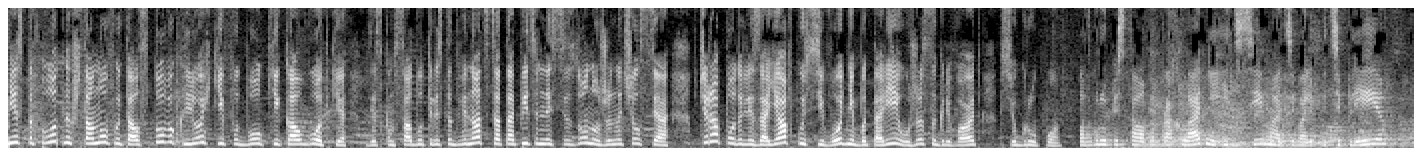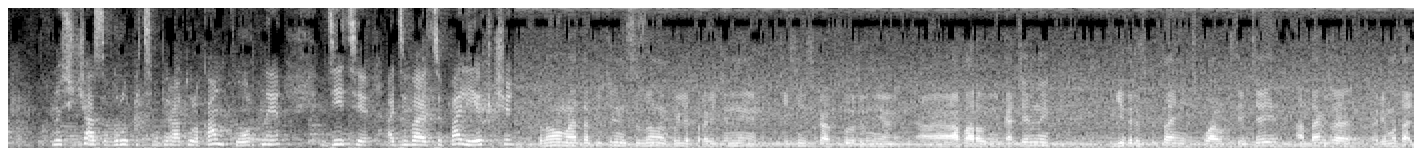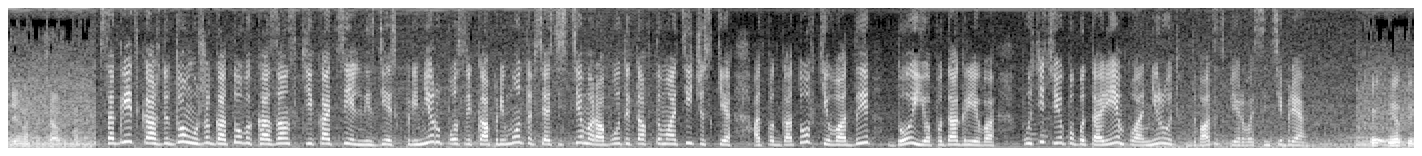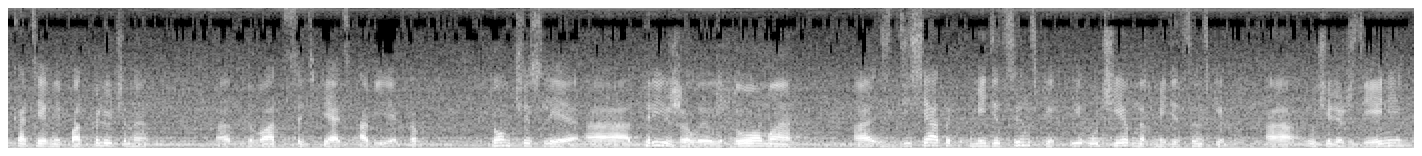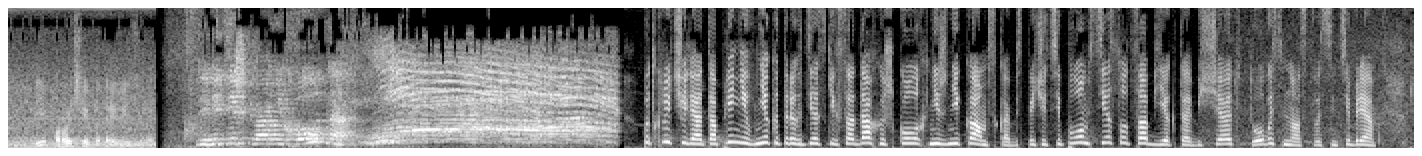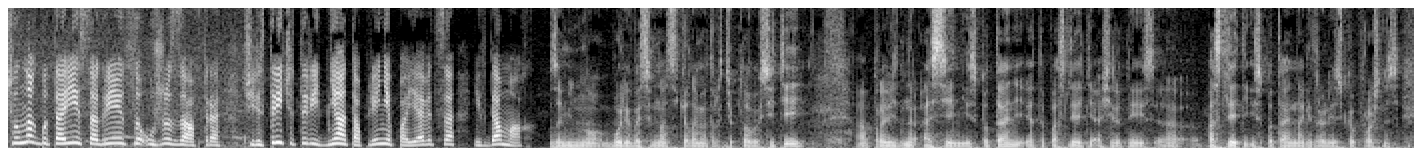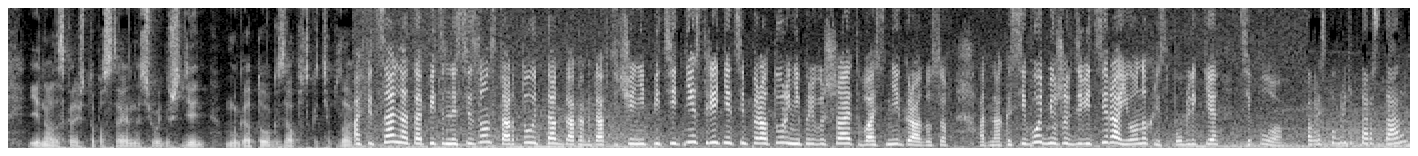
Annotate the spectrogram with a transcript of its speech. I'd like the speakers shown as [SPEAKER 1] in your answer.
[SPEAKER 1] Вместо плотных штанов и толстовок – легкие футболки и колготки. В детском саду 312 отопительный сезон уже начался. Вчера подали заявку, сегодня батареи уже согревают всю группу.
[SPEAKER 2] В группе стало попрохладнее, и детей мы одевали потеплее. Но сейчас в группе температура комфортная, дети одеваются полегче.
[SPEAKER 3] К новому отопительным сезоном были проведены техническое обслуживание э, оборудования котельной, гидроиспытание тепловых сетей, а также ремонт отдельных участков.
[SPEAKER 1] Согреть каждый дом уже готовы казанские котельные. Здесь, к примеру, после капремонта вся система работает автоматически. От подготовки воды до ее подогрева. Пустить ее по батареям планируют 21 сентября.
[SPEAKER 4] К этой котельной подключено 25 объектов, в том числе три жилых дома, с десяток медицинских и учебных медицинских учреждений и прочие потребители.
[SPEAKER 5] Ребятишки, вам не холодно?
[SPEAKER 1] Подключили отопление в некоторых детских садах и школах Нижнекамска. Обеспечить теплом все соцобъекты обещают до 18 сентября. В Челнах батареи согреются уже завтра. Через 3-4 дня отопление появится и в домах.
[SPEAKER 6] Заменено более 18 километров тепловых сетей, а, проведены осенние испытания. Это последние очередные э, последние испытания на гидравлическую прочность. И надо сказать, что постоянно на сегодняшний день мы готовы к запуску тепла.
[SPEAKER 1] Официально отопительный сезон стартует тогда, когда в течение пяти дней средняя температура не превышает 8 градусов. Однако сегодня уже в 9 районах республики тепло.
[SPEAKER 7] В республике Татарстан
